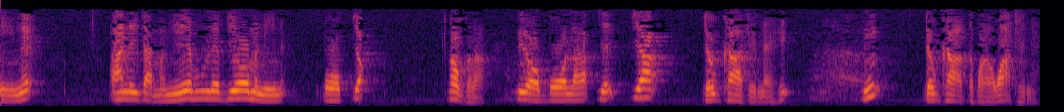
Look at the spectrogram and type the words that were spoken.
နေနဲ့အနိစ္စမမြဲဘူးလဲပြောမနေနဲ့ပေါ်ပြောက်ဟုတ်ကလားပြီးတော့ပေါ်လာပြကြဒုက္ခတင်တယ်ဟိဟင်ဒုက္ခတဘာဝတင်တယ်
